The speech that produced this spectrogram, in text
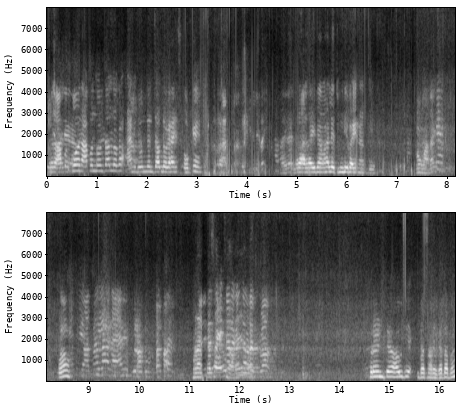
तर आपण कोण? आपण दोन चाललो का? आम्ही दोन जण चाललो काय ओके आले तुम्ही बाई ना फ्रंट हाऊस बसणार आहे का पण आपण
